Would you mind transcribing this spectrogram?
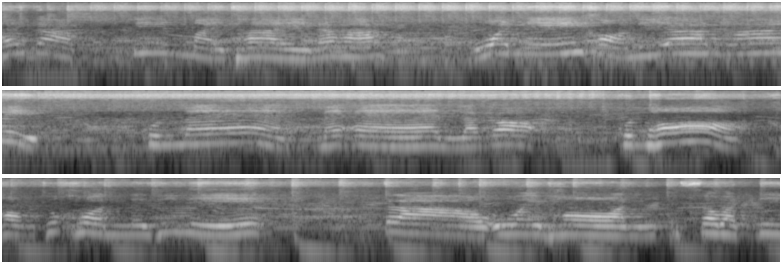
ให้กับทีมใหม่ไทยนะคะ วันนี้ขออนุญาตให้คุณแม่แม่แอนแล้วก็คุณพ่อของทุกคนในที่นี้ กล่าวอวยพร สวัสดี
